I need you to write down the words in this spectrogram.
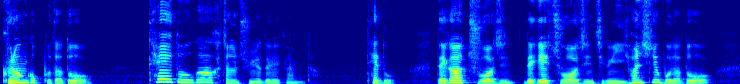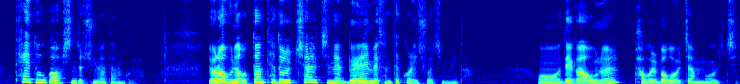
그런 것보다도 태도가 가장 중요하다고 얘기합니다. 태도. 내가 주어진, 내게 주어진 지금 이 현실보다도 태도가 훨씬 더 중요하다는 거예요. 여러분이 어떤 태도를 취할지는 매일매일 선택권이 주어집니다. 어, 내가 오늘 밥을 먹을지 안 먹을지,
